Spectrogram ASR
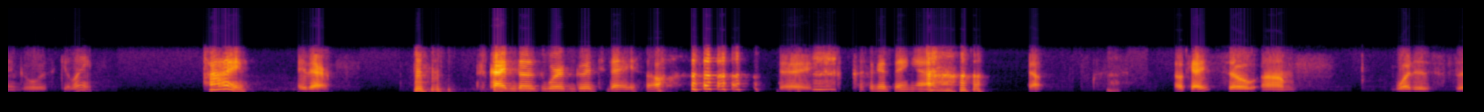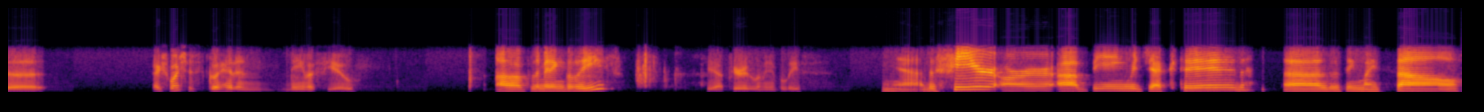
and go with Ghislaine. Hi. Hey there. Skype does work good today, so Hey. it's a good thing, yeah. Yeah. Okay, so um, what is the? Actually, why don't you just go ahead and name a few? Of limiting beliefs. Yeah, fears, limiting beliefs. Yeah, the fear are uh, being rejected, uh, losing myself,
